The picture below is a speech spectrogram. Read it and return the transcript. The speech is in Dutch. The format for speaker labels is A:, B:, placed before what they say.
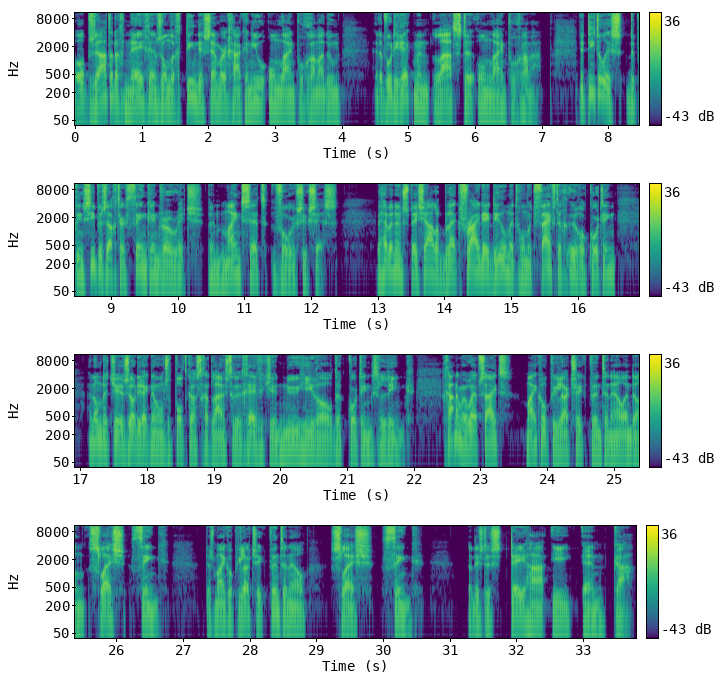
A: Op zaterdag 9 en zondag 10 december ga ik een nieuw online programma doen. En dat wordt direct mijn laatste online programma. De titel is De principes achter Think and Grow Rich: een mindset voor succes. We hebben een speciale Black Friday deal met 150 euro korting. En omdat je zo direct naar onze podcast gaat luisteren, geef ik je nu hier al de kortingslink. Ga naar mijn website michaelpilarchik.nl en dan slash think. Dus michaelpilarchik.nl slash think. Dat is dus T-H-I-N-K.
